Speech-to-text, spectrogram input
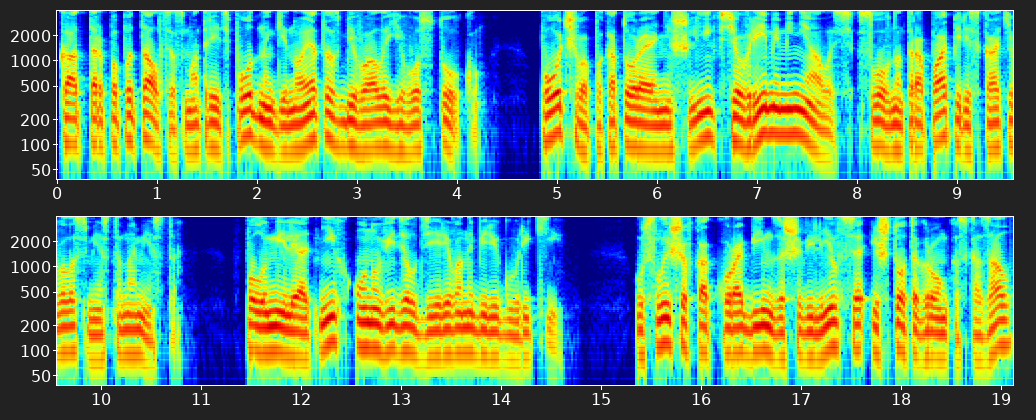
Каттер попытался смотреть под ноги, но это сбивало его с толку. Почва, по которой они шли, все время менялась, словно тропа перескакивала с места на место. Полумиле от них он увидел дерево на берегу реки. Услышав, как Курабин зашевелился и что-то громко сказал,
